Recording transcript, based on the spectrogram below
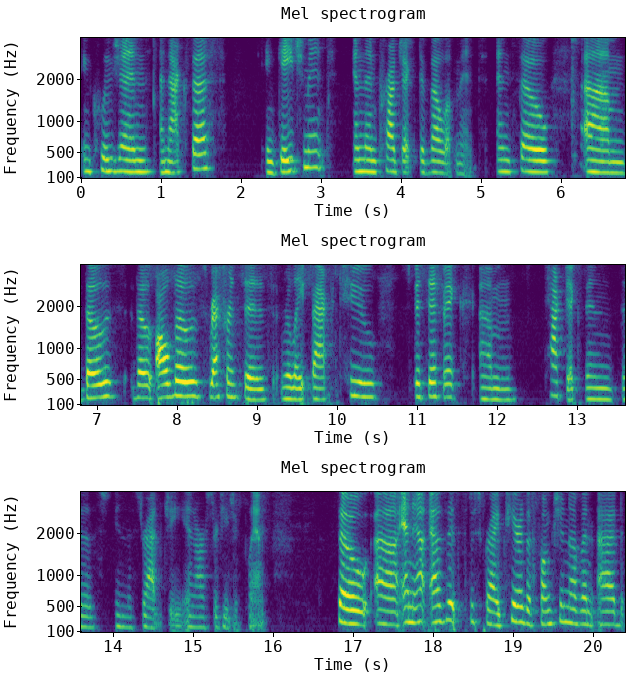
inclusion, and access, engagement, and then project development. And so um, those, those, all those references relate back to specific um, tactics in the, in the strategy, in our strategic plan. So, uh, and as it's described here, the function of an ad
